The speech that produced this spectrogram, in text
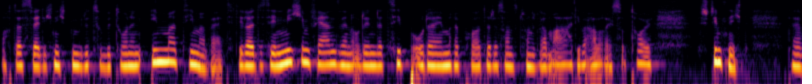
auch das werde ich nicht müde zu betonen, immer Teamarbeit. Die Leute sehen mich im Fernsehen oder in der ZIP oder im Report oder sonst von glauben, ah, die Barbara ist so toll. Das stimmt nicht. Da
